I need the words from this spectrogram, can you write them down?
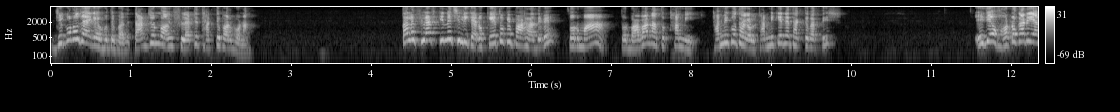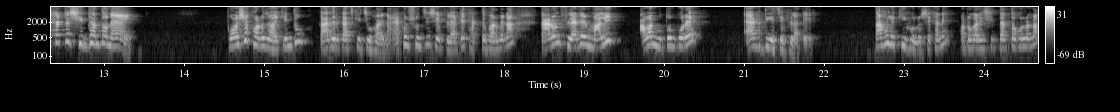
যে কোনো জায়গায় হতে পারে, তার জন্য আমি ফ্ল্যাটে থাকতে পারব না। তাহলে ফ্ল্যাট কিনেছিলি কেন? কে তোকে পাহারা দেবে? তোর মা, তোর বাবা না তোর ঠাম্মি? ঠাম্মি কোথায় গেল? ঠাম্মি কেনে থাকতে পারতিস? এই যে হটকারী এক একটা সিদ্ধান্ত নেয়, পয়সা খরচ হয় কিন্তু কাজের কাজ কিছু হয় না। এখন শুনছি সে ফ্ল্যাটে থাকতে পারবে না। কারণ ফ্ল্যাটের মালিক আবার নতুন করে অ্যাড দিয়েছে ফ্ল্যাটের তাহলে কি হলো সেখানে? হটকারী সিদ্ধান্ত হলো না।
